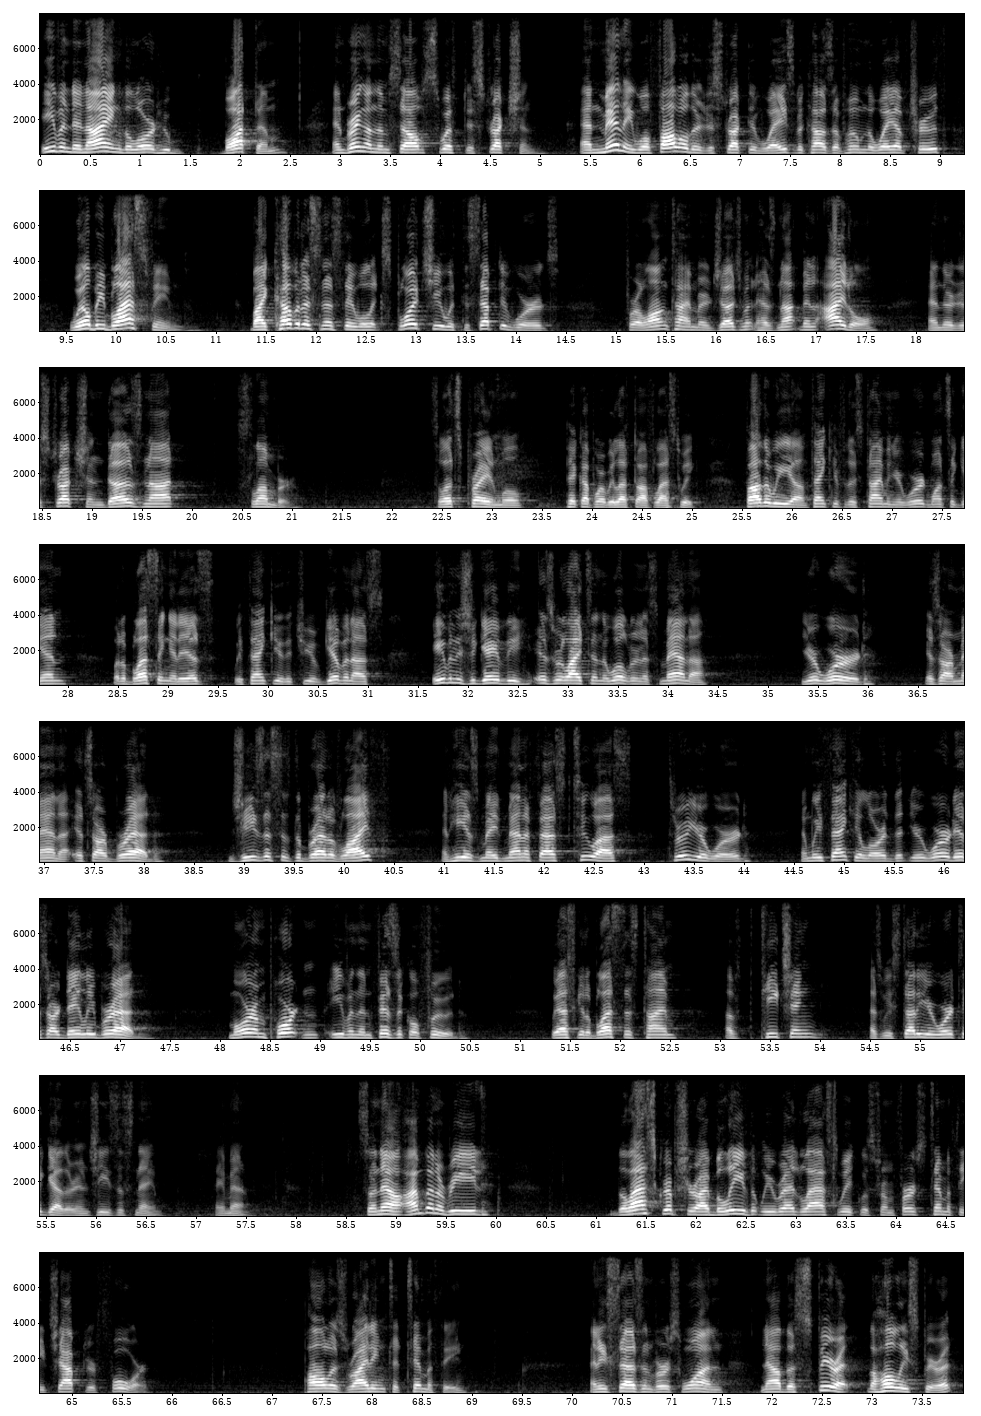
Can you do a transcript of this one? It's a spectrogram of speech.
even denying the Lord who bought them, and bring on themselves swift destruction. And many will follow their destructive ways, because of whom the way of truth will be blasphemed. By covetousness they will exploit you with deceptive words. For a long time their judgment has not been idle, and their destruction does not slumber. So let's pray, and we'll pick up where we left off last week. Father, we uh, thank you for this time in your word once again. What a blessing it is. We thank you that you have given us, even as you gave the Israelites in the wilderness manna, your word is our manna, it's our bread. Jesus is the bread of life and he has made manifest to us through your word. And we thank you, Lord, that your word is our daily bread, more important even than physical food. We ask you to bless this time of teaching as we study your word together in Jesus' name. Amen. So now I'm going to read the last scripture I believe that we read last week was from 1 Timothy chapter 4. Paul is writing to Timothy. And he says in verse 1 Now the Spirit, the Holy Spirit,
